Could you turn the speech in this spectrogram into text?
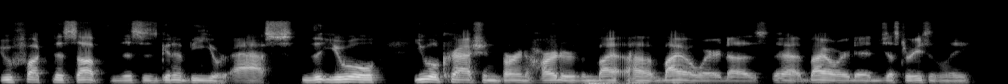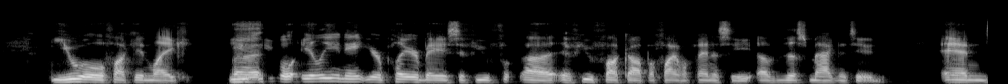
You fuck this up, this is going to be your ass. That you will." You will crash and burn harder than Bi- uh, Bioware does. Uh, Bioware did just recently. You will fucking like you, But- you will alienate your player base if you uh, if you fuck up a Final Fantasy of this magnitude. And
